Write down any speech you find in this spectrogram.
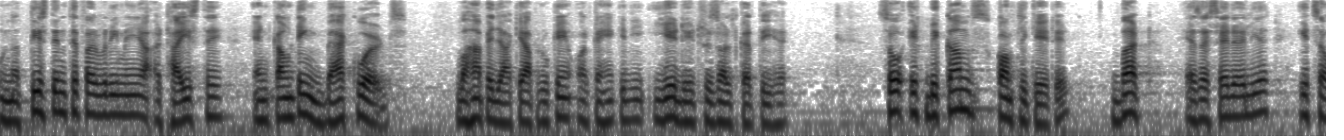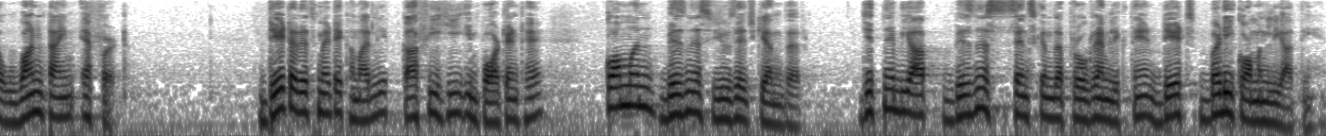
انتیس دن تھے فروری میں یا اٹھائیس تھے اینڈ کاؤنٹنگ بیکورڈز وہاں پہ جا کے آپ رکیں اور کہیں کہ جی یہ ڈیٹ ریزلٹ کرتی ہے. So it becomes complicated but as I said earlier it's a one time effort date arithmetic ہمارے لیے کافی ہی امپورٹنٹ ہے. کامن بزنس یوزیج کے اندر، جتنے بھی آپ بزنس سینس کے اندر پروگرام لکھتے ہیں ڈیٹس بڑی کامنلی آتی ہیں.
